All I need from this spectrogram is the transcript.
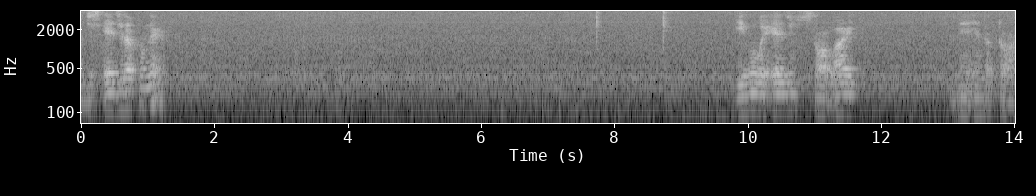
I just edge it up from there. Even with edges, start light and then end up dark.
